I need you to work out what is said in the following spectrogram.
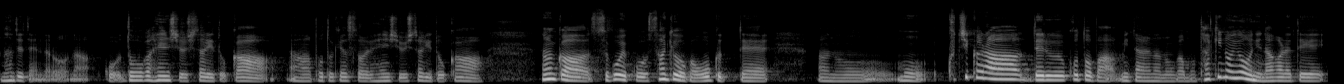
何て言ったんだろうな。こう動画編集したりとかあポッドキャストで編集したりとかなんかすごいこう作業が多くってあのもう口から出る言葉みたいなのがもう滝のように流れて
